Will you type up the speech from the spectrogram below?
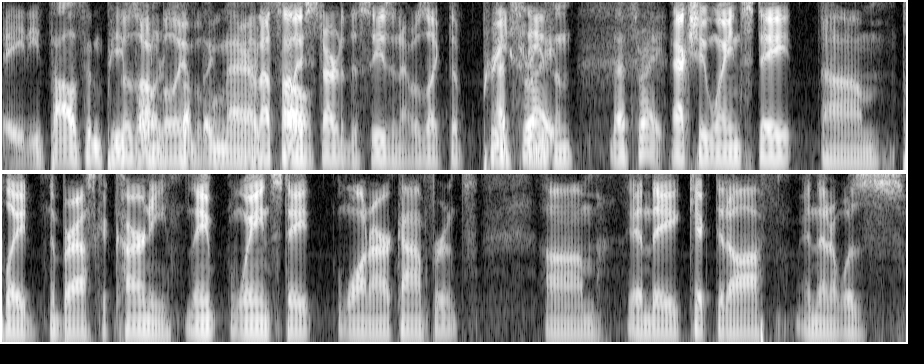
eighty thousand people or something there. Yeah, that's how they started the season. It was like the That's right. preseason. That's right. Actually, Wayne State um, played Nebraska Kearney. They, Wayne State won our conference, um, and they kicked it off. And then it was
